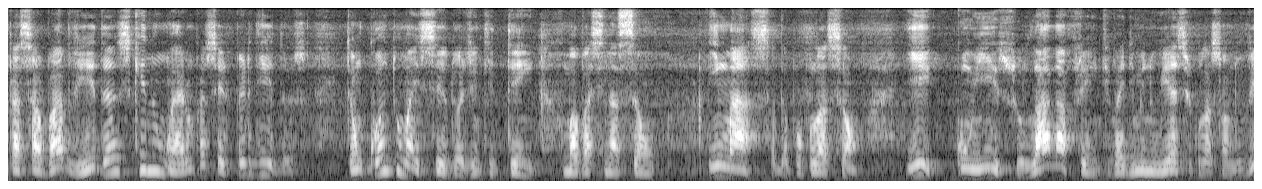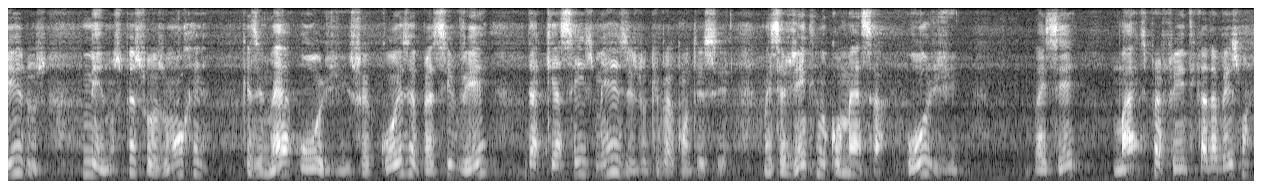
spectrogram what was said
para salvar vidas que não eram para ser perdidas. Então, quanto mais cedo a gente tem uma vacinação em massa da população e com isso lá na frente vai diminuir a circulação do vírus, menos pessoas vão morrer. Quer dizer, não é hoje, isso é coisa para se ver daqui a seis meses o que vai acontecer. Mas se a gente não começa hoje, vai ser mais para frente cada vez mais.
